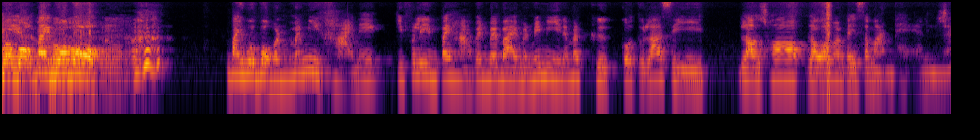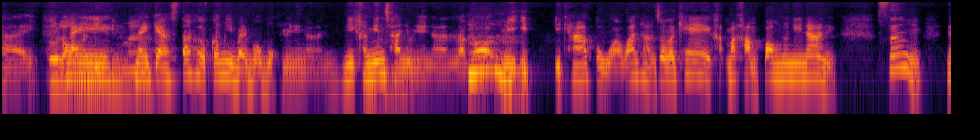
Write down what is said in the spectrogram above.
ใบบัวบกอะใบบัวบก เออ ใบบัวบกมันไม่มีขายในกิฟฟลินไปหาเป็นใบๆมันไม่มีนะมันคือโกตูล่าซี เราชอบเราว่ามันไปสมานแผลอะไรอย่างเงี้ยใช่เออเราในว่ามันดีขึ้นมาก ในแกสตาเฮิร์บก็มีใบบัวบกอยู่ในนั้น มีขมิ้นชันอยู่ในนั้น แล้วก็อืม มีอีกอีกห้าตัวว่านหางจระเข้มะขามป้อมนู่นนี่นั่น ซึ่งใน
